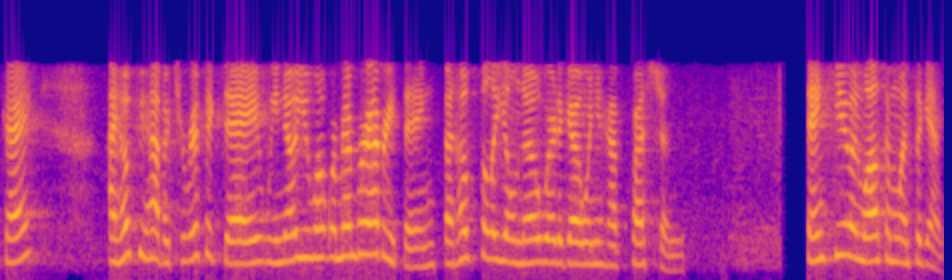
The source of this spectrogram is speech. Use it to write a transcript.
Okay? I hope you have a terrific day. We know you won't remember everything, but hopefully you'll know where to go when you have questions. Thank you and welcome once again.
